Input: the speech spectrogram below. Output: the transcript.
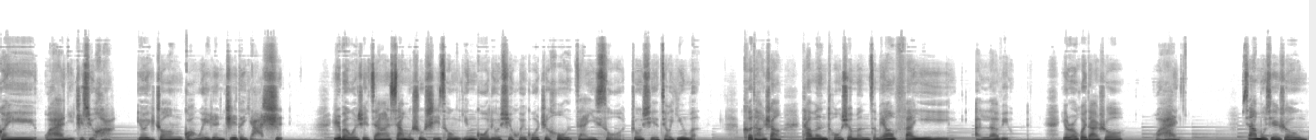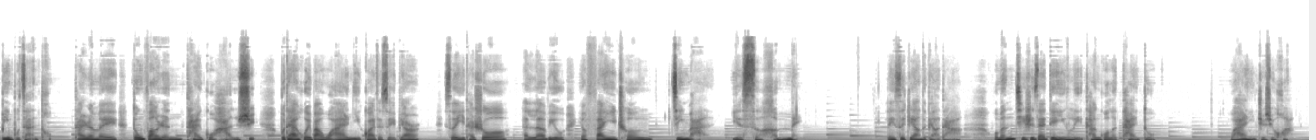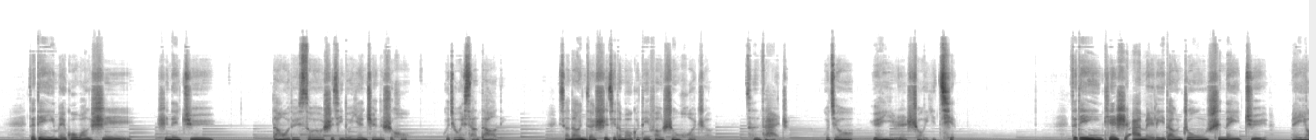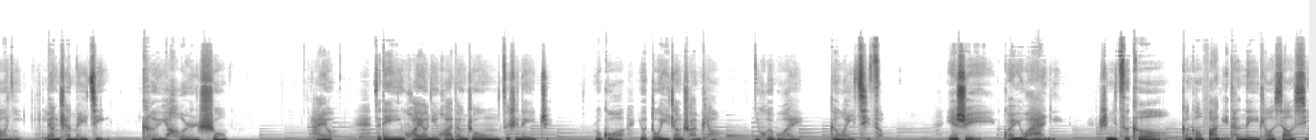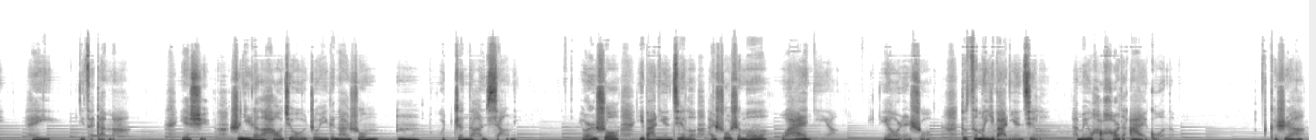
关于“我爱你”这句话，有一桩广为人知的雅事。日本文学家夏目漱石从英国留学回国之后，在一所中学教英文。课堂上，他问同学们怎么样翻译 “I love you”。有人回答说：“我爱你。”夏目先生并不赞同，他认为东方人太过含蓄，不太会把我爱你挂在嘴边儿，所以他说 “I love you” 要翻译成。今晚夜色很美。类似这样的表达，我们其实，在电影里看过了太多。我爱你这句话，在电影《美国往事》是那句：“当我对所有事情都厌倦的时候，我就会想到你，想到你在世界的某个地方生活着、存在着，我就愿意忍受一切。”在电影《天使爱美丽》当中，是那一句：“没有你。”良辰美景，可与何人说？还有，在电影《花样年华》当中，则是那一句：“如果有多一张船票，你会不会跟我一起走？”也许关于我爱你，是你此刻刚刚发给他的那一条消息：“嘿，你在干嘛？”也许是你忍了好久，终于跟他说：“嗯，我真的很想你。”有人说，一把年纪了，还说什么“我爱你”呀？也有人说，都这么一把年纪了，还没有好好的爱过呢。可是啊，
